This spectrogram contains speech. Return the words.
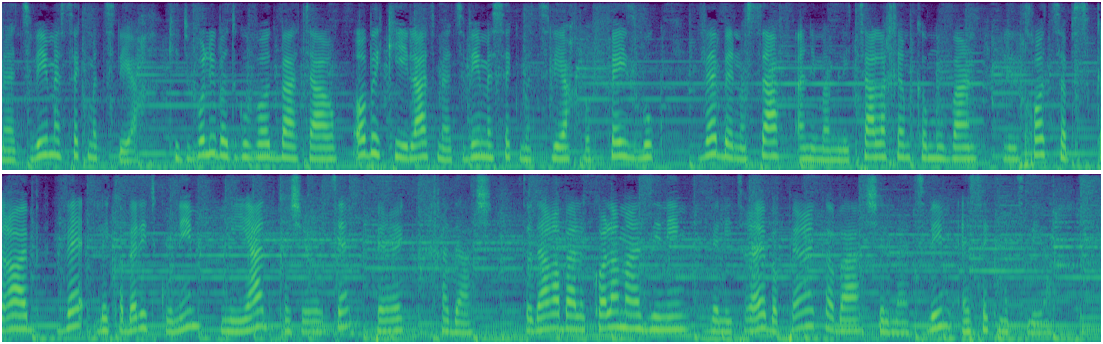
מעצבים עסק מצליח, כתבו לי בתגובות באתר או בקהילת מעצבים עסק מצליח בפייסבוק, ובנוסף, אני ממליצה לכם כמובן ללחוץ subscribe ולקבל עדכונים מיד כאשר יוצא פרק חדש. תודה רבה לכל המאזינים, ונתראה בפרק הבא של מעצבים עסק מצליח.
